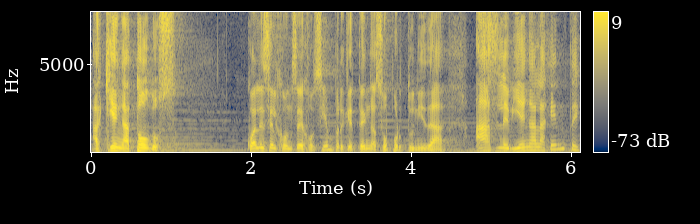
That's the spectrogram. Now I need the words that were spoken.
a quien a todos ¿Cuál es el consejo? Siempre que tengas oportunidad, hazle bien a la gente.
